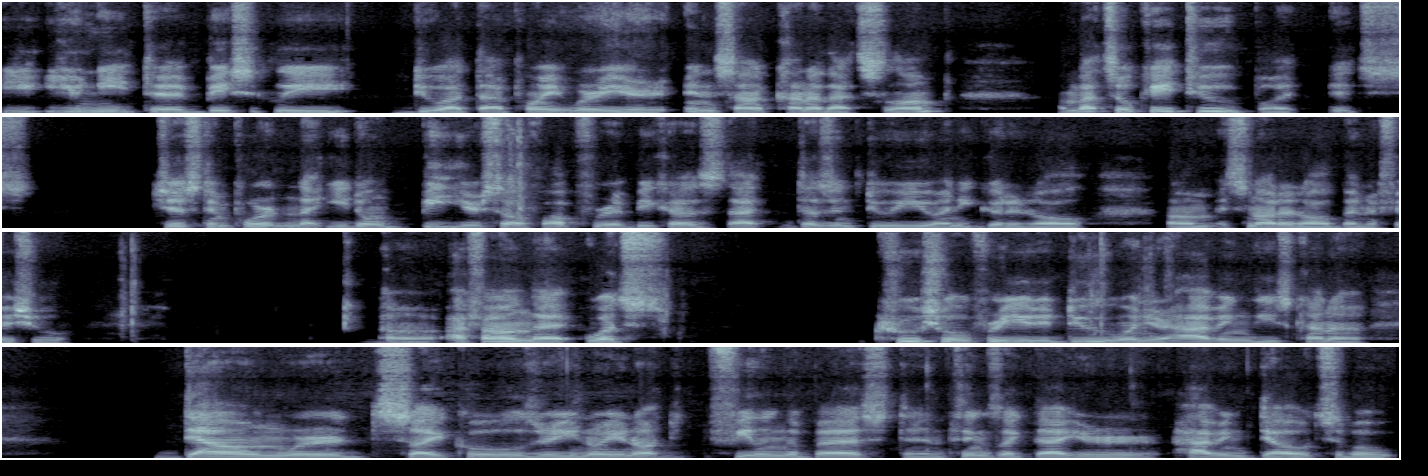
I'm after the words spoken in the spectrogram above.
you, you need to basically do at that point where you're in kind of that slump, um, that's okay too. But it's just important that you don't beat yourself up for it because that doesn't do you any good at all. Um, it's not at all beneficial. Uh, I found that what's crucial for you to do when you're having these kind of downward cycles or you know you're not feeling the best and things like that you're having doubts about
